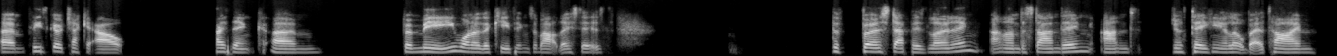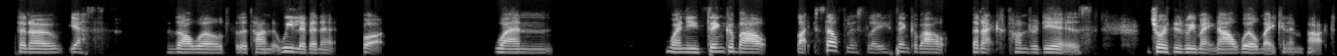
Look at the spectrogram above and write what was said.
um, please go check it out. I think um, for me, one of the key things about this is the first step is learning and understanding and just taking a little bit of time to know, yes, this is our world for the time that we live in it. But when when you think about like selflessly think about the next hundred years, the choices we make now will make an impact.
